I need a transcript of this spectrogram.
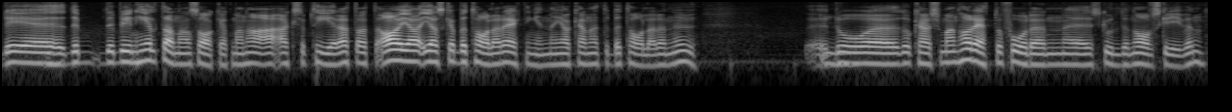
Det, det, det blir en helt annan sak att man har accepterat att ja, jag, jag ska betala räkningen men jag kan inte betala den nu. Eh, Mm. Då, då kanske man har rätt att få den eh, skulden avskriven.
